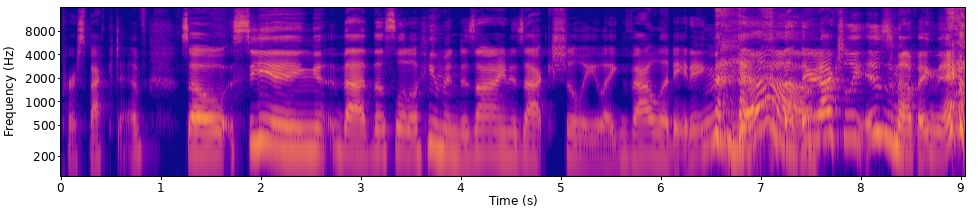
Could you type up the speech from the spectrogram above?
perspective. So seeing that this little human design is actually like validating that, Yeah. that there actually is nothing there.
